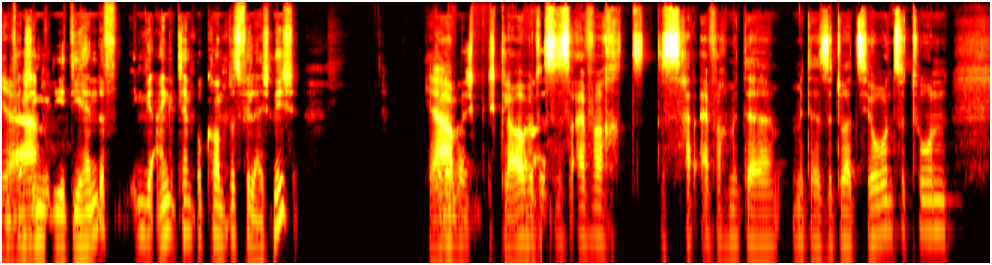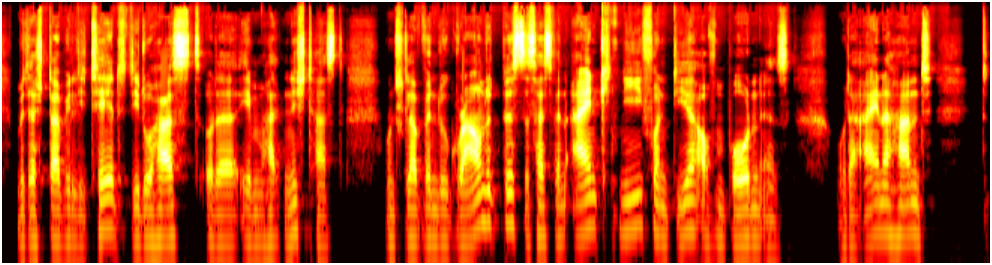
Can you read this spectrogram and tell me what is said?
und vielleicht Ja. irgendwie die die Hände irgendwie eingeklemmt bekommt, das vielleicht nicht. Ja, Oder aber ich ich glaube, aber das ist einfach das hat einfach mit der mit der Situation zu tun, mit der Stabilität, die du hast oder eben halt nicht hast. Und ich glaube, wenn du grounded bist, das heißt, wenn ein Knie von dir aufm Boden ist oder eine Hand, d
